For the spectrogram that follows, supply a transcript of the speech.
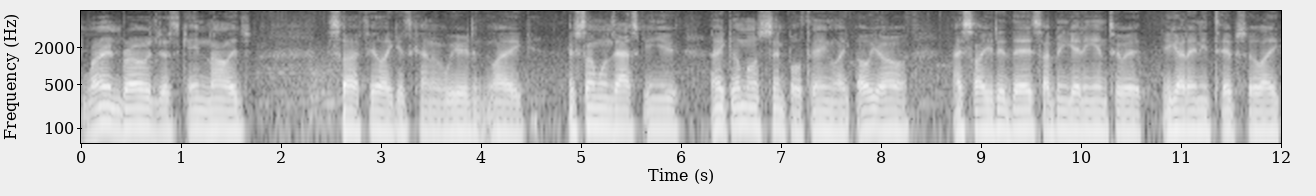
learn, bro, and just gain knowledge. So I feel like it's kind of weird, like if someone's asking you, like the most simple thing, like, oh, yo, I saw you did this, I've been getting into it. You got any tips or like,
